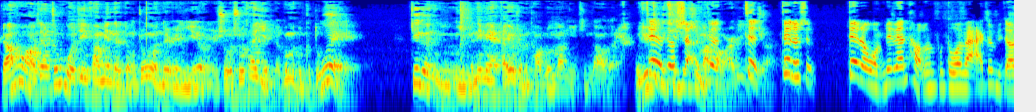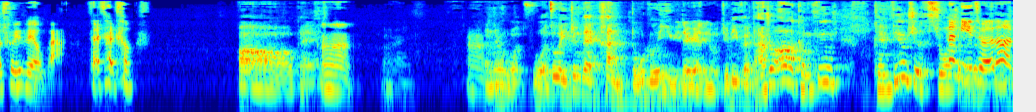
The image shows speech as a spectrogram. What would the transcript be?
然后好像中国这方面的懂中文的人也有人说，说他引的根本都不对。这个你你们那边还有什么讨论吗？你听到的？我觉得这个其实是蛮好玩的一件事。这个是这个我们这边讨论不多吧，就比较 trivial 吧，大家都。啊，OK。嗯。嗯。嗯。反正我我作为正在看读《论语》的人，我就立刻他说啊，confuse。Confucius 说：“那你觉得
